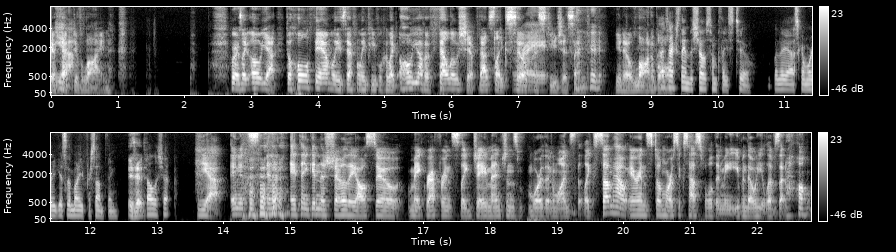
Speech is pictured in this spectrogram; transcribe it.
Yeah. effective line. Whereas like, oh yeah, the whole family is definitely people who are like, oh, you have a fellowship. That's like so Right. prestigious and you know laudable. that's actually in the show someplace too. When they ask him where he gets the money for something, is it? fellowship. Yeah, and it's I think in the show they also make reference like Jay mentions more than once that like somehow Aaron's still more successful than me even though he lives at home.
